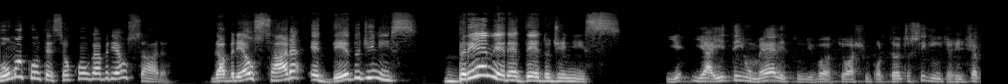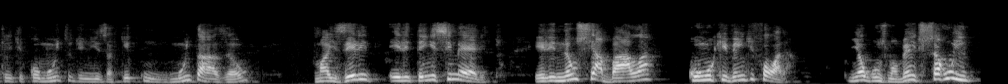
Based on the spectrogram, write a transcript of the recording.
como aconteceu com o Gabriel Sara. Gabriel Sara é dedo de Diniz. Brenner é dedo de. E, e, aí tem um mérito, Ivan, que eu acho importante, é o seguinte, a gente já criticou muito o Diniz aqui, com muita razão, mas ele, ele tem esse mérito. Ele não se abala com o que vem de fora. Em alguns momentos isso é ruim,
